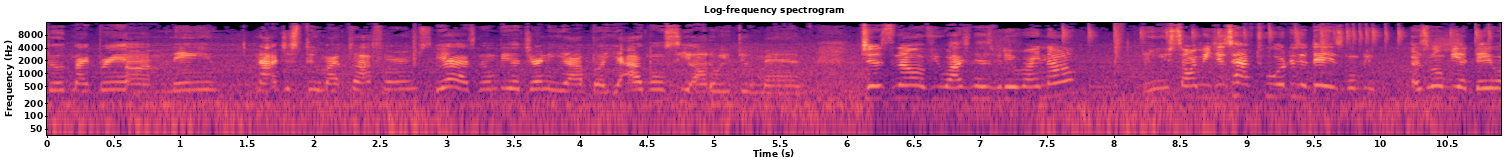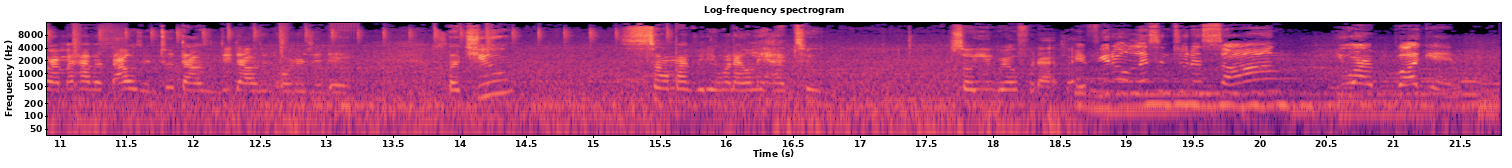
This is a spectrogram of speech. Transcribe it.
build my brand um, name, not just through my platforms. Yeah, it's gonna be a journey, y'all, but y'all gonna see all the way through, man. Just know if you're watching this video right now, and you saw me just have two orders a day, it's gonna be it's gonna be a day where I'm gonna have a thousand, two thousand, three thousand orders a day. But you saw my video when I only had two. So you real for that. But if you don't listen to the song, you are bugging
